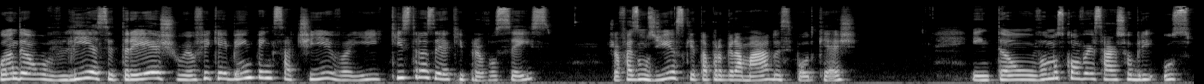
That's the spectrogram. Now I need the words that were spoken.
Quando eu li esse trecho, eu fiquei bem pensativa e quis trazer aqui para vocês. Já faz uns dias que está programado esse podcast. Então, vamos conversar sobre os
